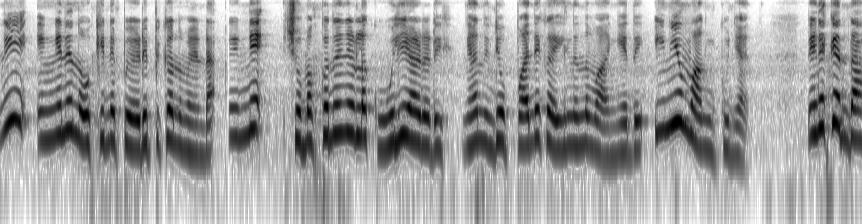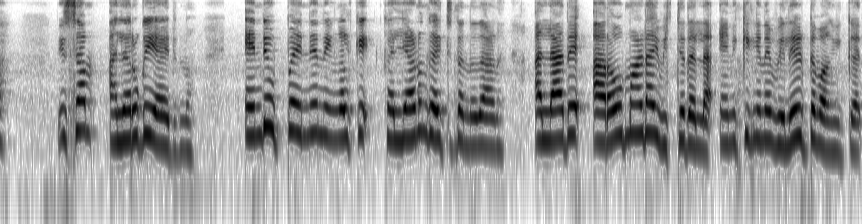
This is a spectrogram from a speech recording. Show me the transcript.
നീ ഇങ്ങനെ നോക്കി എന്നെ പേടിപ്പിക്കൊന്നും വേണ്ട. നിന്നെ ചുമക്കുന്നതിനുള്ള കൂലിയാണടി ഞാൻ നിന്റെ ഉപ്പാന്റെ കയ്യിൽ നിന്ന് വാങ്ങിയത്. ഇനിയും വാങ്ങിക്കും ഞാൻ. നിനക്കെന്താ? നിസാം അലറുകയായിരുന്നു. എന്റെ ഉപ്പ എന്നെ നിങ്ങൾക്ക് കല്യാണം കഴിച്ചു തന്നതാണ്. അല്ലാതെ അറവുമാടായി വിറ്റതല്ല എനിക്കിങ്ങനെ വിലയിട്ട് വാങ്ങിക്കാൻ.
